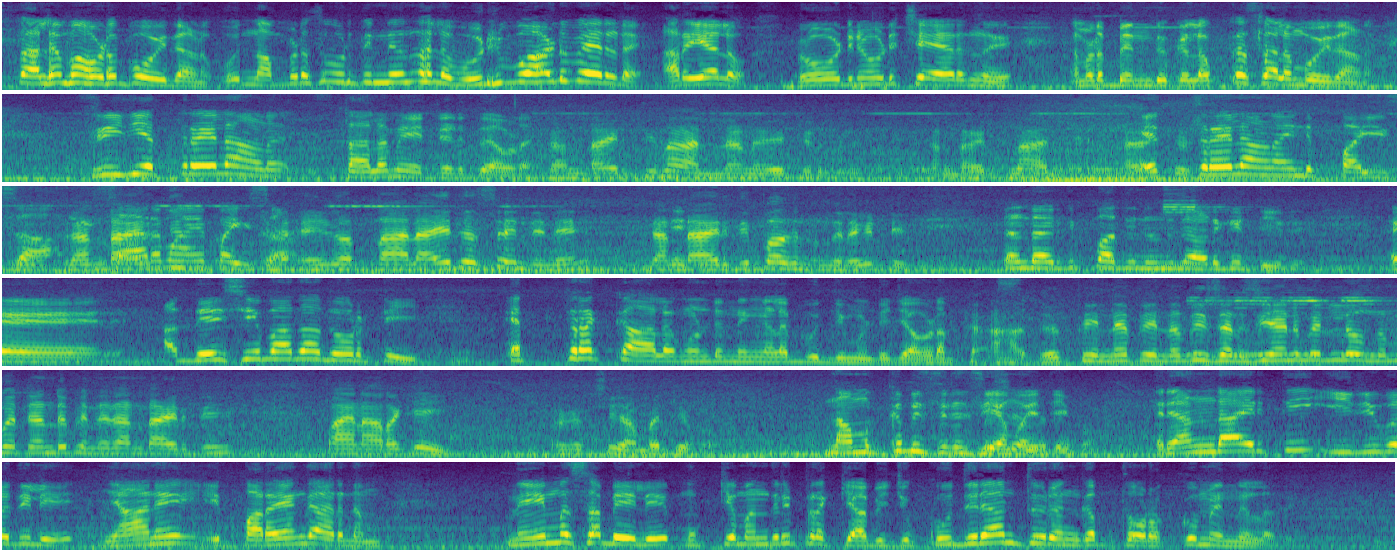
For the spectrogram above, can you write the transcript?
സ്ഥലം അവിടെ പോയതാണ്. നമ്മുടെ സുഹൃത്തിന്റെ എന്നല്ല ഒരുപാട് പേരുടെ അറിയാലോ റോഡിനോട് ചേർന്ന് നമ്മുടെ ബന്ധുക്കളിലൊക്കെ സ്ഥലം പോയതാണ്. ശ്രീജി എത്രയിലാണ് സ്ഥലം ഏറ്റെടുത്തത് അവിടെ? രണ്ടായിരത്തി നാലിലാണ് ഏറ്റെടുത്തത്. രണ്ടായിരത്തി നാലിൽ എത്രയിലാണ് അതിന്റെ പൈസ? നിസ്സാരമായ പൈസ? എഴുപത്തിനാലായിരം സെന്റിന് രണ്ടായിരത്തി പതിനൊന്നിൽ കിട്ടിയത്. രണ്ടായിരത്തി പതിനൊന്നിലാണ് കിട്ടിയത് ദേശീയപാത അതോറിറ്റി എത്ര കാലം കൊണ്ട് നിങ്ങളെ ബുദ്ധിമുട്ടിച്ചു അവിടെ? അത് പിന്നെ പിന്നെ ബിസിനസ് ചെയ്യാനും പറ്റില്ല ഒന്നും പറ്റാണ്ട് പിന്നെ രണ്ടായിരത്തി പതിനാറൊക്കെ ചെയ്യാൻ പറ്റിയപ്പോ. നമുക്ക് ബിസിനസ് ചെയ്യാൻ പറ്റിയപ്പോൾ രണ്ടായിരത്തി ഇരുപതിൽ ഞാൻ പറയാൻ കാരണം നിയമസഭയിൽ മുഖ്യമന്ത്രി പ്രഖ്യാപിച്ചു കുതിരാൻ തുരങ്കം തുറക്കും എന്നുള്ളത്.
